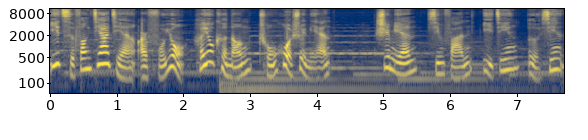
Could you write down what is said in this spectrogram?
依此方加减而服用，很有可能重获睡眠。失眠、心烦、易惊、恶心、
